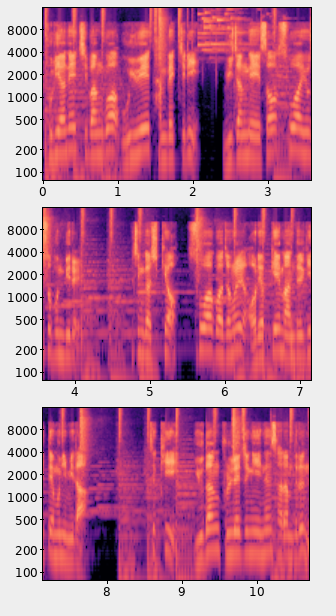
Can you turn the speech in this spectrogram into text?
두리안의 지방과 우유의 단백질이 위장 내에서 소화 효소 분비를 증가시켜 소화 과정을 어렵게 만들기 때문입니다. 특히 유당 불내증이 있는 사람들은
